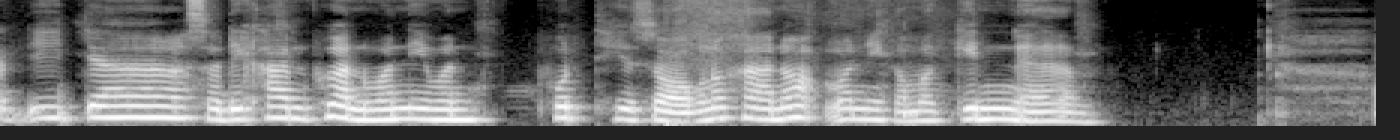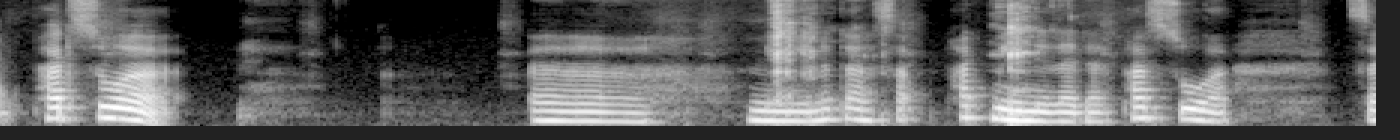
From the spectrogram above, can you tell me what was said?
ัสดีจ้า สวัสดีค่ะเพื่อนวันนี้วันพุธที่สองนะคะเนาะวันนี้ก็มากินเอ่อพัดซัวเอ่อมีน่าจะสะพัดมีนี่แหละจ้ะพัดซัวใส่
